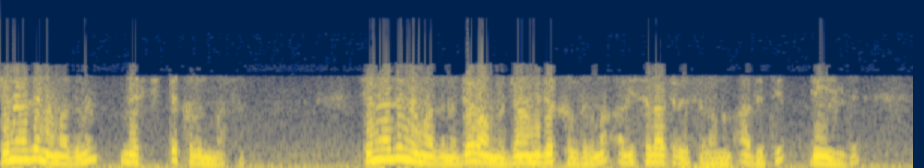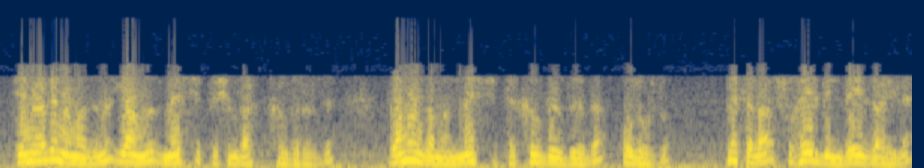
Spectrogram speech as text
Cenaze namazının mescitte kılınması. Cenaze namazını devamlı camide kıldırma Aleyhisselatü Vesselam'ın adeti değildi. Cenaze namazını yalnız mescit dışında kıldırırdı. Zaman zaman mescitte kıldırdığı da olurdu. Mesela Suheyl bin Beyza ile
